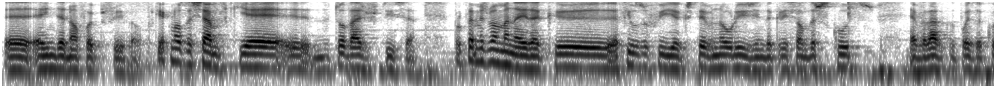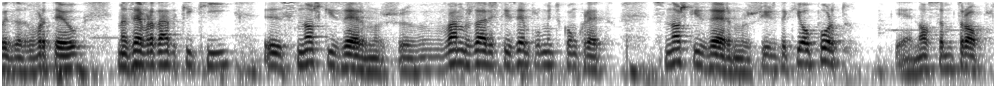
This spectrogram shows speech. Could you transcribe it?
uh, ainda não foi possível. Porquê é que nós achamos que é de toda a justiça? Porque da mesma maneira que a filosofia que esteve na origem da criação das scouts, é verdade que depois a coisa reverteu, mas é verdade que aqui, se nós quisermos, vamos dar este exemplo muito concreto, se nós quisermos ir daqui ao Porto, que é a nossa metrópole,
